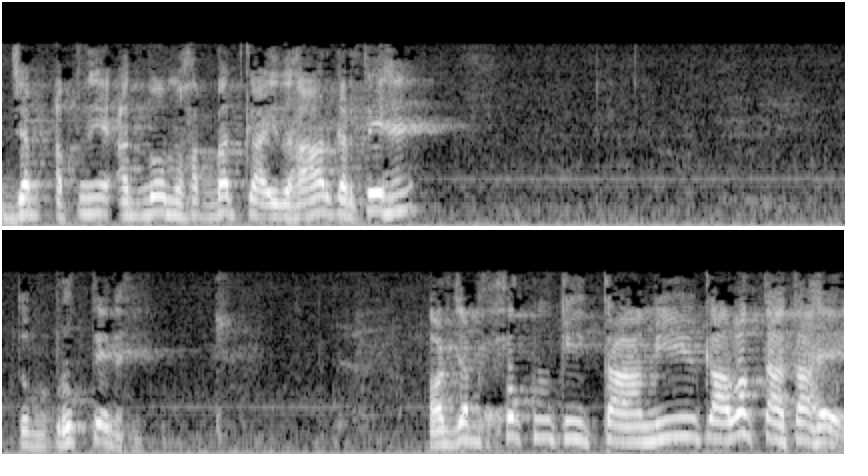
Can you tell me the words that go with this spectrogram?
جب اپنے ادب و محبت کا اظہار کرتے ہیں، تو رکتے نہیں۔ اور جب حکم کی تعمیر کا وقت آتا ہے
